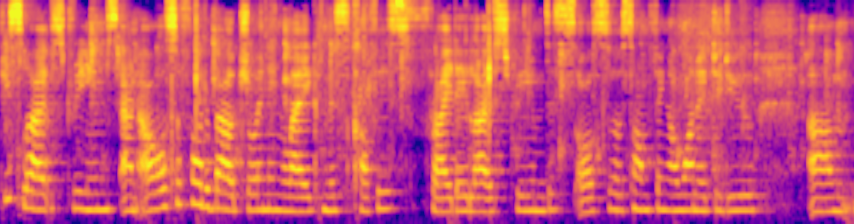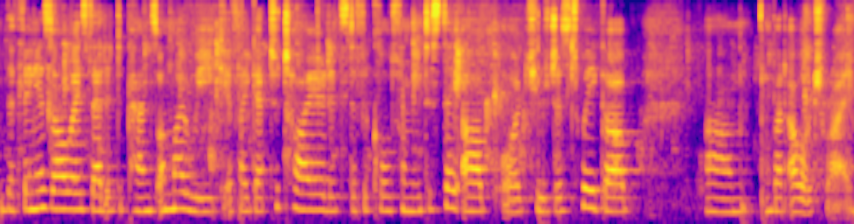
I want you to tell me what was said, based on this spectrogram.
these live streams and I also thought about joining like Miss Coffee's Friday live stream. This is also something I wanted to do. Um, the thing is always that it depends on my week. If I get too tired, it's difficult for me to stay up or to just wake up. Um, but I will try.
